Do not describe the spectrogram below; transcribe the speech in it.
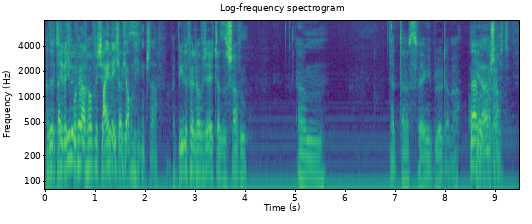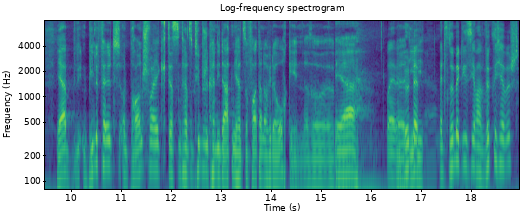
Also bei Bielefeld Gunnar, hoffe ich ja weine echt, ich mich dass auch es- nicht in den Schlaf. Bei Bielefeld hoffe ich echt, dass sie es schaffen. Ähm, das das wäre irgendwie blöd, aber na gut, Ja, mal schauen. recht. Ja, Bielefeld und Braunschweig, das sind halt so typische Kandidaten, die halt sofort dann auch wieder hochgehen. Also äh, Ja, Weil wenn Äh, Nürnberg, die- wenn es Nürnberg dieses Jahr mal wirklich erwischt,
